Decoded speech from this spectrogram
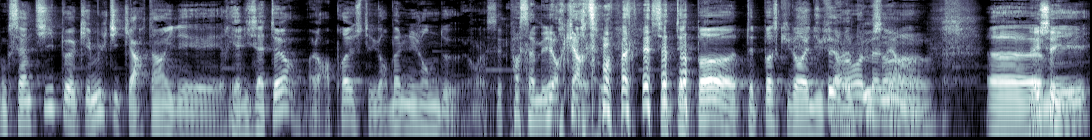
Donc c'est un type euh, qui est multicarte. Hein. Il est réalisateur. Alors après c'était Urban Legend 2. Alors, Ouais, c'est pas sa meilleure carte. c'est peut-être pas peut-être pas ce qu'il aurait dû faire le de plus. hein. Euh, mais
